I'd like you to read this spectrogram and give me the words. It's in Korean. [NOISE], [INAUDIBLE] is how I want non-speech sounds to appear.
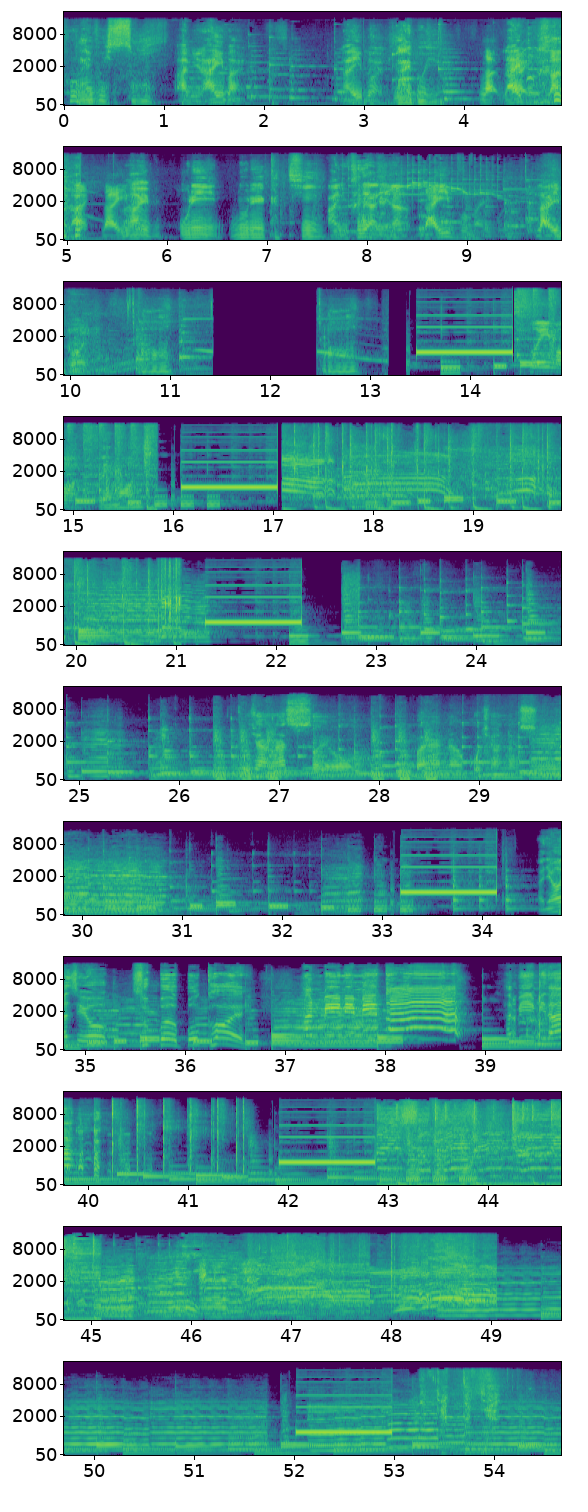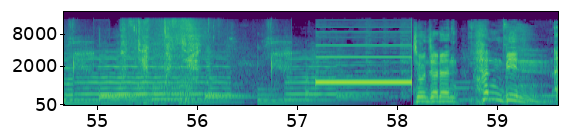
라이브 있어. 아니 라이벌. 라이벌. 라이브예요. 라, 라이벌. 라이벌. 라이브. 우리 노래 같이. 아니 그게 아니 라 라이브 말고. 라이벌. 아. 아. 플레이머. 레몬 고장났어요. 바나나 고장났어요. 안녕하세요. 슈퍼 보컬 한빈입니다. 한빈입니다 [LAUGHS] 지원자는 한빈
